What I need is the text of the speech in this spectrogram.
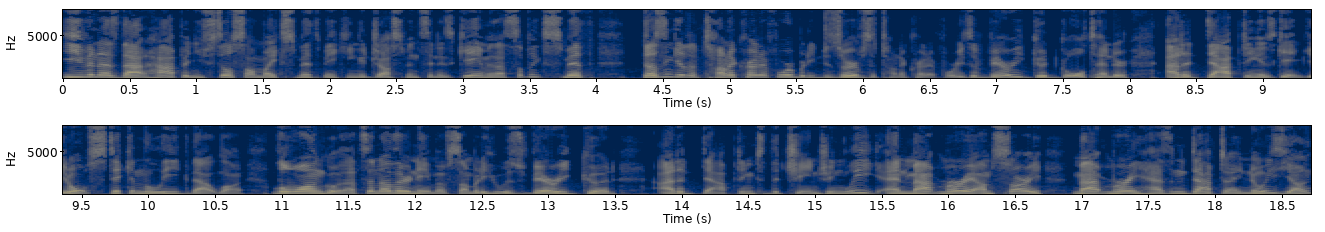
Even as that happened, you still saw Mike Smith making adjustments in his game, and that's something Smith doesn't get a ton of credit for, but he deserves a ton of credit for. He's a very good goaltender at adapting his game. You don't stick in the league that long. Luongo, that's another name of somebody who was very good at adapting to the changing league. And Matt Murray, I'm sorry, Matt Murray hasn't adapted. I know he's young.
